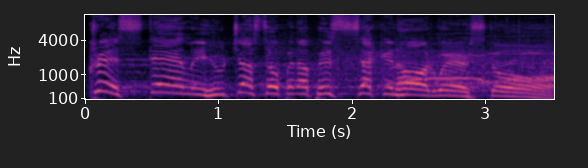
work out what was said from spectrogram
Chris Stanley, who just opened up his second hardware store.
